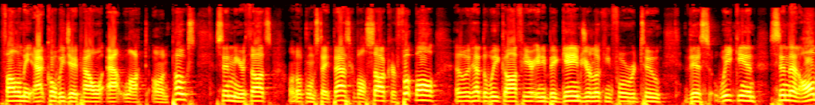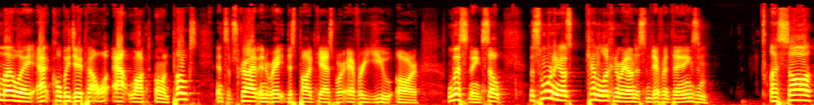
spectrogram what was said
Follow me at Colby J. Powell at Locked On Pokes. Send me your thoughts on Oklahoma State basketball, soccer, football. As we've had the week off here, any big games you're looking forward to this weekend, send that all my way at Colby J. Powell at Locked On Pokes and subscribe and rate this podcast wherever you are listening. So this morning I was kind of looking around at some different things and I saw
